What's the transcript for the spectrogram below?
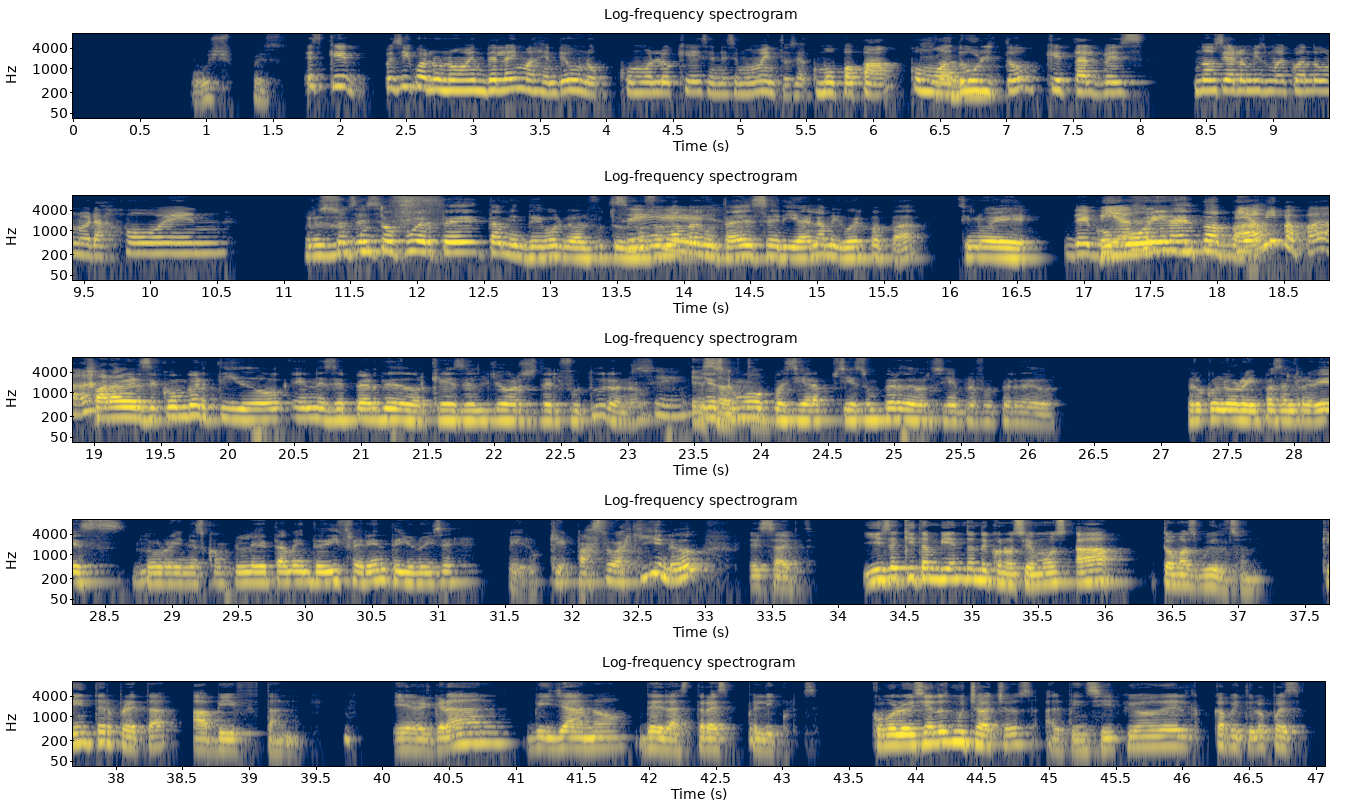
Uy, pues. Es que, pues igual uno vende la imagen de uno como lo que es en ese momento, o sea, como papá, como Claro. adulto, que tal vez no sea lo mismo de cuando uno era joven. Pero eso es un punto fuerte también de volver al futuro. No solo la pregunta de sería el amigo del papá, sino de De ¿Cómo era el papá? Mi papá. para haberse convertido en ese perdedor que es el George del futuro, ¿no? Sí. Y es como, pues si, era, si es un perdedor, siempre fue perdedor. Pero con Lorraine pasa al revés. Lorraine es completamente diferente y uno dice, ¿pero qué pasó aquí, no? Exacto. Y es aquí también donde conocemos a Thomas Wilson, que interpreta a Biff Tannen, el gran villano de las tres películas. Como lo decían los muchachos al principio del capítulo, pues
